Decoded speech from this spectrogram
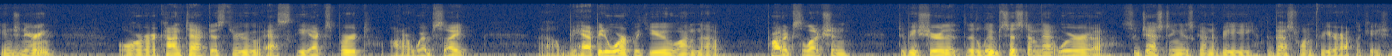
Engineering or contact us through Ask the Expert on our website. Uh, we'll be happy to work with you on uh, product selection to be sure that the lube system that we're uh, suggesting is going to be the best one for your application.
